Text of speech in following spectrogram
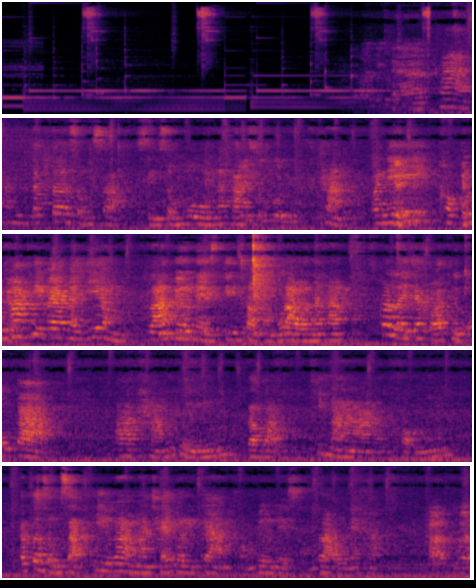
สวัสดีครับค่ะท่านดรสมศักดิ์ศรีสมบูรณ์นะคะพี่สมบูรณ์ค่ะ วันนี้ขอบคุณมากที่แวะมาเยี่ยมร้านเวลเนสตีนช็อปของเรานะคะ ก็เลยจะขอถือโอกาสอ่าถามถึงประวัติที่มาของดรสมศักดิ์ที่ว่ามาใช้บริการของเวลเนสของเราเนี่ยค่ะครับเมื่อ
